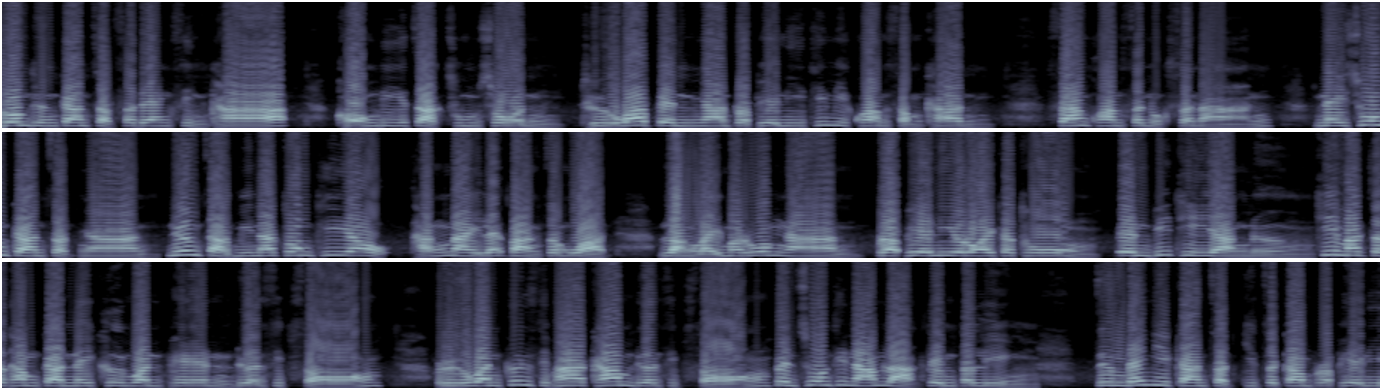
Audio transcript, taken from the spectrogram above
รวมถึงการจัดแสดงสินค้าของดีจากชุมชน ถือว่าเป็นงานประเพณีที่มีความสำคัญ สร้างความสนุกสนาน ในช่วงการจัดงาน เนื่องจากมีนักท่องเที่ยวทั้งในและต่างจังหวัดหลั่งไหลมาร่วมงาน ประเพณีลอยกระทง เป็นพิธีอย่างหนึ่ง ที่มักจะทำกันในคืนวันเพ็ญเดือน 12 หรือวันขึ้น 15ข้ามเดือน 12 เป็นช่วงที่น้ำหลากเต็มตลิ่ง จึงได้มีการจัดกิจกรรมประเพณี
